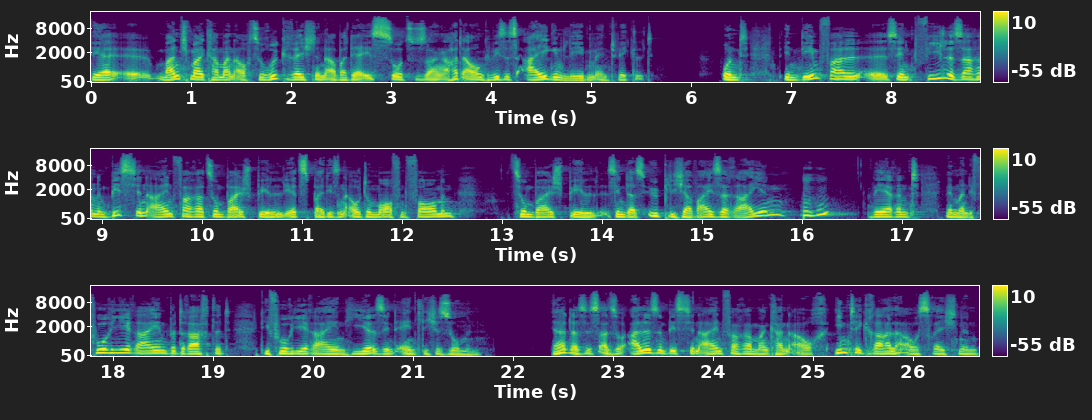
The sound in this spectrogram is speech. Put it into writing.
Der äh, manchmal kann man auch zurückrechnen, aber der ist sozusagen hat auch ein gewisses Eigenleben entwickelt. Und in dem Fall äh, sind viele Sachen ein bisschen einfacher, zum Beispiel jetzt bei diesen automorphen Formen. Zum Beispiel sind das üblicherweise Reihen, mhm. während wenn man die Fourier-Reihen betrachtet, die Fourier-Reihen hier sind endliche Summen. Ja, das ist also alles ein bisschen einfacher. Man kann auch Integrale ausrechnen.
